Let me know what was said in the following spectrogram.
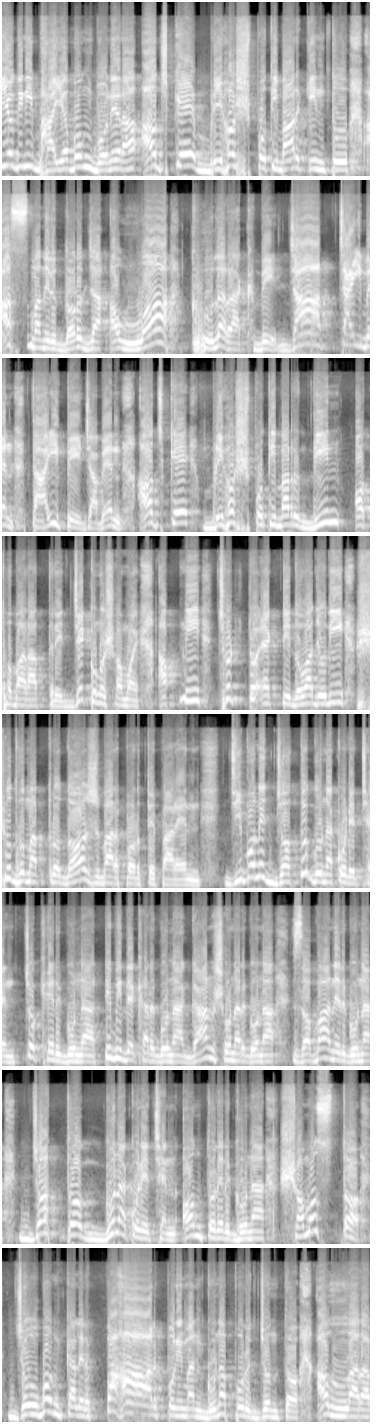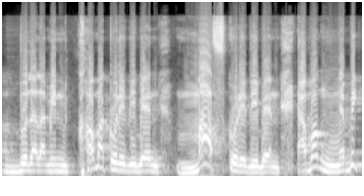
প্রিয় দিনী ভাই এবং বোনেরা, আজকে বৃহস্পতিবার কিন্তু আসমানের দরজা আল্লাহ খোলা রাখবে। যা চাইবেন তাই পেয়ে যাবেন। আজকে বৃহস্পতিবার দিন অথবা রাত্রে যে কোনো সময় আপনি ছোট্ট একটি দোয়া যদি শুধুমাত্র দশ বার পড়তে পারেন। জীবনে যত গুণা করেছেন, চোখের গুণা টিভি দেখার গুণা গান শোনার গুণা জবানের গুণা যত গুণা করেছেন, অন্তরের গুণা সমস্ত যৌবনকালের পাহাড় পরিমাণ গুণা পর্যন্ত আল্লাহ রাব্বুল আলামিন ক্ষমা করে দিবেন, মাফ করে দিবেন এবং নবী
